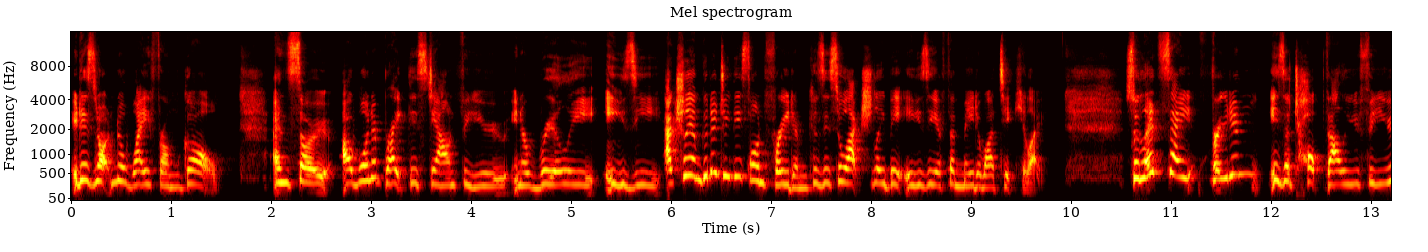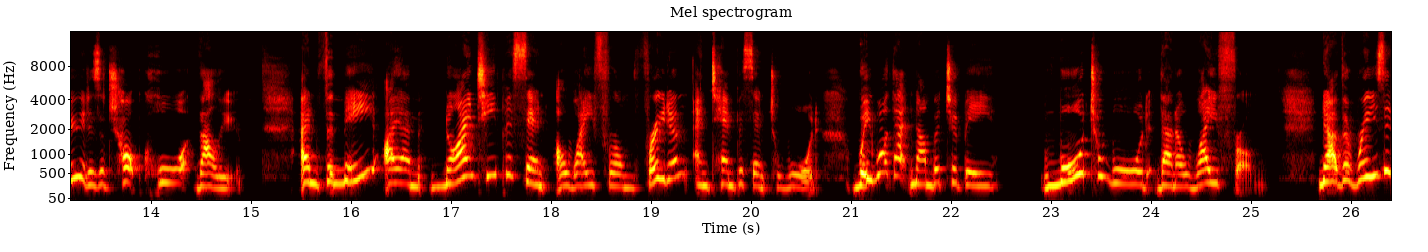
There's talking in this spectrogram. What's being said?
It is not an away from goal. And so I want to break this down for you in a really easy, actually, I'm going to do this on freedom because this will actually be easier for me to articulate. So let's say freedom is a top value for you, it is a top core value. And for me, I am 90% away from freedom and 10% toward. We want that number to be more toward than away from. Now, the reason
